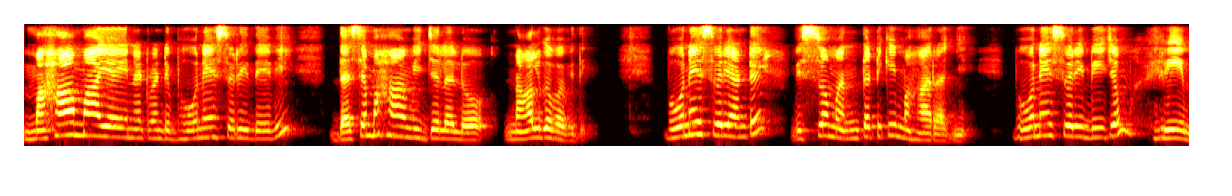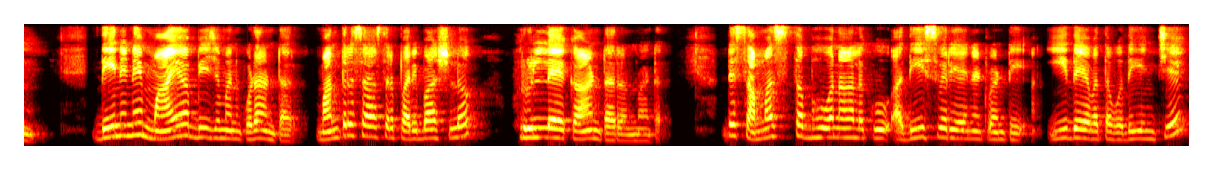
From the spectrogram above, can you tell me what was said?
మహామాయ అయినటువంటి భువనేశ్వరి దేవి దశ మహావిద్యలలో నాలుగవ విధి. భువనేశ్వరి అంటే విశ్వం అంతటికీ మహారాజ్ఞి. భువనేశ్వరి బీజం హ్రీం. దీనినే మాయా బీజం అని కూడా అంటారు. మంత్రశాస్త్ర పరిభాషలో హృల్లేఖ అంటారనమాట అంటే సమస్త భువనాలకు అధీశ్వరి అయినటువంటి ఈ దేవత ఉదయించే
